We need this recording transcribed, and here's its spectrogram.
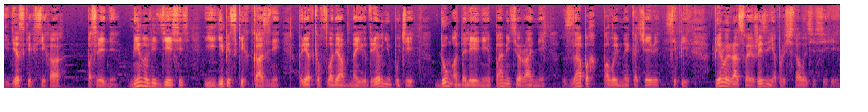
и детских стихах. Последнее. Минули десять египетских казней, предков славян на их древнем пути, дум отдаления, памяти ранней, запах полынной кочеви степи. Первый раз в своей жизни я прочитал эти стихи.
